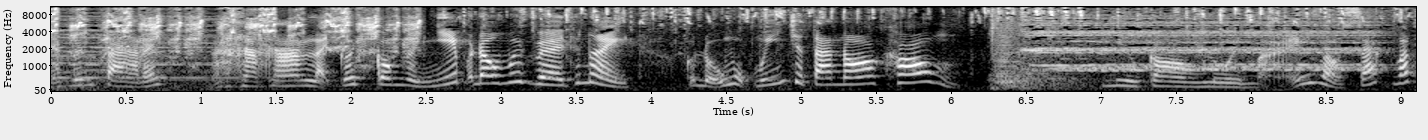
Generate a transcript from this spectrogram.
nhắc đến ta đấy? À, ha ha lại có con người nhép ở đâu mới về thế này? Có đủ một miếng cho ta no không? Miêu con lùi mãi vào sát vách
